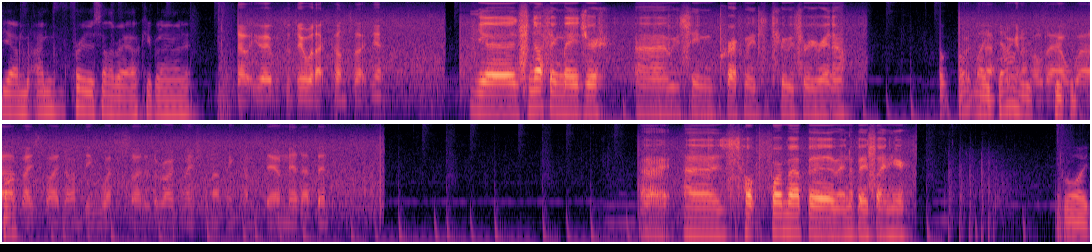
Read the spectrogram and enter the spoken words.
Yeah, I'm, I'm furthest on the right. I'll keep an eye on it. So you able to deal with that contact, yeah? Yeah, it's nothing major. Uh, we've seen practically to two or three right now. Don't lay That, down, we're going to hold our stupid uh, fuck. baseline on the west side of the road, make sure nothing comes down near that bin. Alright, uh, just hold, form up uh, in a baseline here. Right.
